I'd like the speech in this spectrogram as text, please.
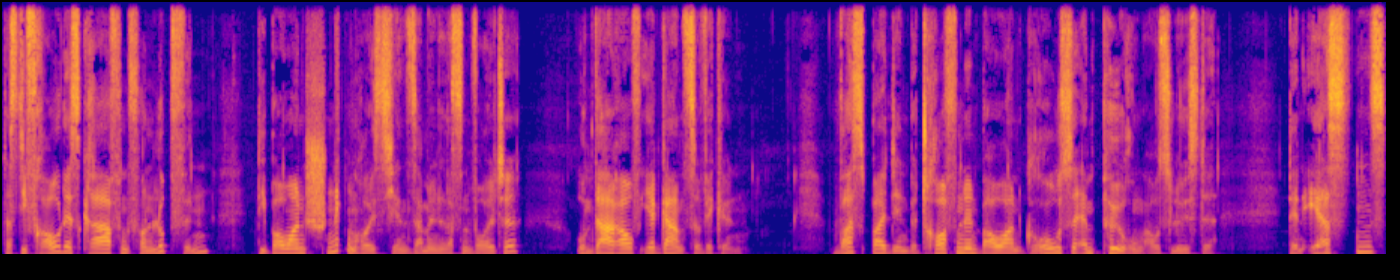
dass die Frau des Grafen von Lupfen die Bauern Schneckenhäuschen sammeln lassen wollte, um darauf ihr Garn zu wickeln. Was bei den betroffenen Bauern große Empörung auslöste. Denn erstens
